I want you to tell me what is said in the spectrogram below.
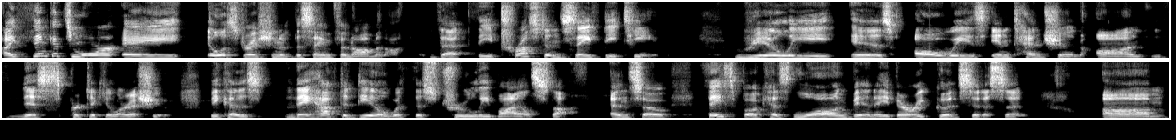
I think it's more a illustration of the same phenomenon that the trust and safety team really is always in tension on this particular issue because they have to deal with this truly vile stuff. And so Facebook has long been a very good citizen. Um,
